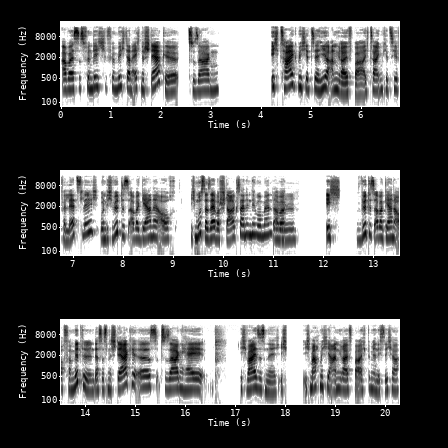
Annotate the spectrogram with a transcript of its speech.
aber es ist, finde ich, für mich dann echt eine Stärke zu sagen, ich zeige mich jetzt ja hier angreifbar, ich zeige mich jetzt hier verletzlich und ich würde es aber gerne auch, ich muss da selber stark sein in dem Moment, aber mhm. ich würde es aber gerne auch vermitteln, dass es eine Stärke ist, zu sagen, hey, pff, ich weiß es nicht, ich, ich mache mich hier angreifbar, ich bin mir nicht sicher.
